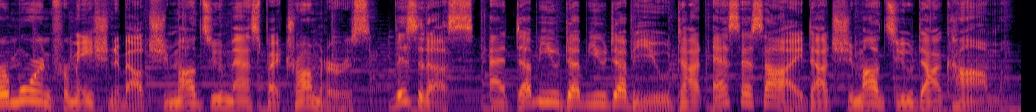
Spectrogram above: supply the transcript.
For more information about Shimadzu mass spectrometers, visit us at www.ssi.shimadzu.com.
